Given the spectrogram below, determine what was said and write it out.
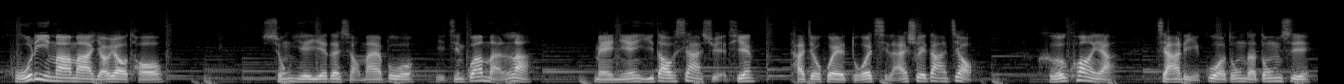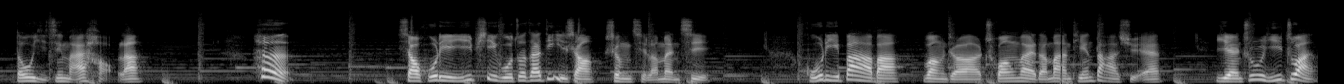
狐狸妈妈摇摇头：“熊爷爷的小卖部已经关门了。”每年一到下雪天，它就会躲起来睡大觉。何况呀，家里过冬的东西都已经买好了。哼！小狐狸一屁股坐在地上，生起了闷气。狐狸爸爸望着窗外的漫天大雪，眼珠一转，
